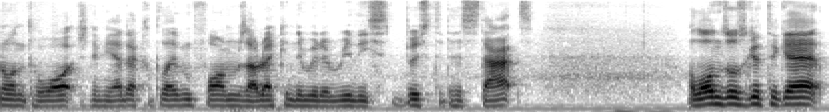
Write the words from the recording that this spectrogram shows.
one to watch, and if he had a couple of informs, I reckon they would have really boosted his stats. Alonso's good to get.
